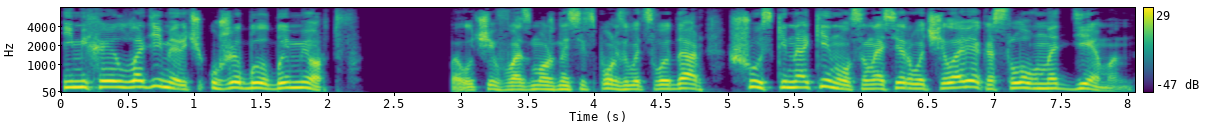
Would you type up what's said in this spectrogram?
и Михаил Владимирович уже был бы мертв. Получив возможность использовать свой дар, Шуйский накинулся на серого человека, словно демон.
